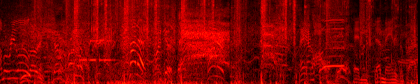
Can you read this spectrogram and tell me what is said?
I'm a reload. Reloading. Hunter! Hunter. Hunter. Hey, I'm. Have you? That man is the pride of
